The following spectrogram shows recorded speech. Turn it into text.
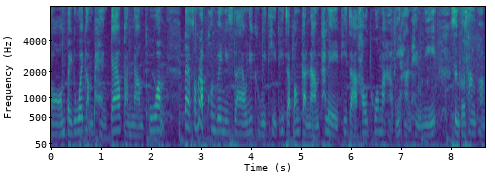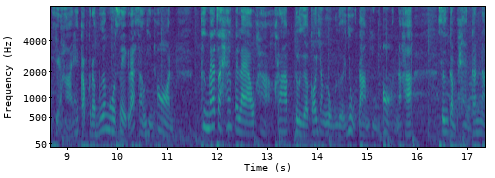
ล้อมไปด้วยกำแพงแก้วกันน้ำท่วม แต่สำหรับคนเวนิสแล้วนี่คือวิธีที่จะป้องกันน้ำทะเลที่จะเข้าท่วมมหาวิหารแห่งนี้ ซึ่งก็สร้างความเสียหายให้กับกระเบื้องโมเสกและเสาหินอ่อน ถึงแม้จะแห้งไปแล้วค่ะ คราบเกลือก็ยังหลงเหลืออยู่ตามหินอ่อนนะคะ ซึ่งกำแพงกั้นน้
